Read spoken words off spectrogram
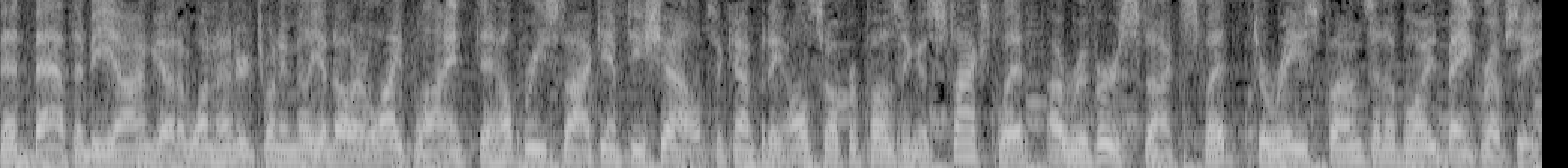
Bed Bath & Beyond got a $120 million lifeline to help restock empty shelves. The company also proposing a stock split, a reverse stock split, to raise funds and avoid bankruptcy.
